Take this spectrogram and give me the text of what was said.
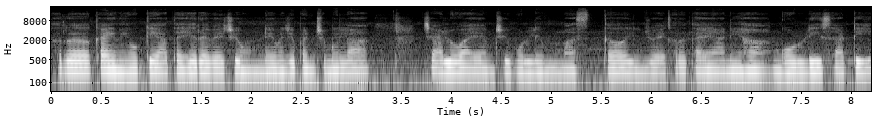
तर काही नाही ओके. आता हे रव्याचे उंडे म्हणजे पंचमीला चालू आहे. आमची गोल्डी मस्त एन्जॉय करत आहे. आणि हां गोल्डीसाठी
